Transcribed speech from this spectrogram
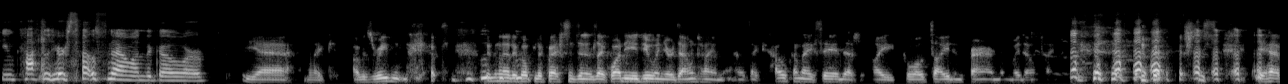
do you cattle yourself now on the go or? yeah, like I was reading, looking at a couple of questions, and it was like, "What do you do in your downtime?" I was like, "How can I say that I go outside and farm in my downtime?" Just, yeah,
